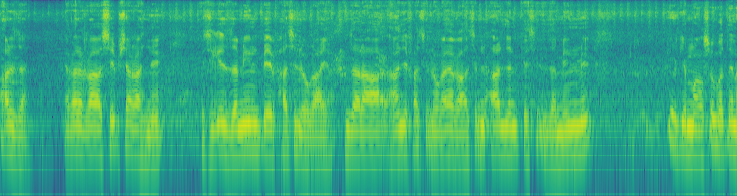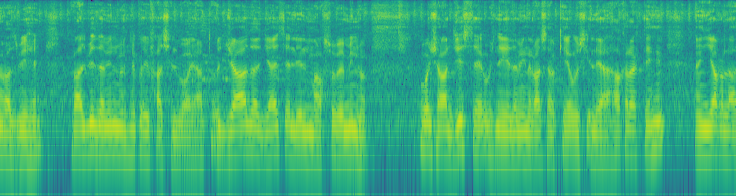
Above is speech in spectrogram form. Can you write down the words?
ارزن اگر غاصب شخص نے کسی کی زمین پہ فصل اگایا ذرا ہاں جی فصل اگایا غاصب نے ارجن کسی زمین میں جو کہ مقصوبتاً غذبی ہے غذبی زمین میں اس نے کوئی فصل بویا، تو جاز جیسے لیل مقصوب من ہو وہ شخص جس سے اس نے یہ زمین غصب کیا اس کے لیے حق رکھتے ہیں۔ یغلا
